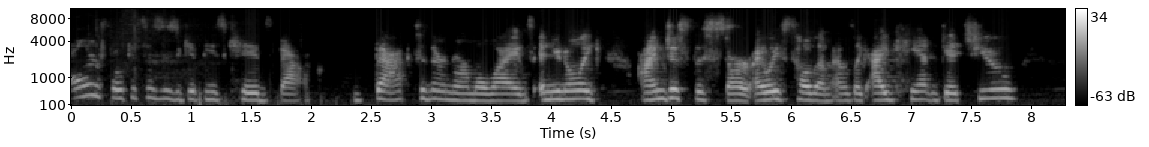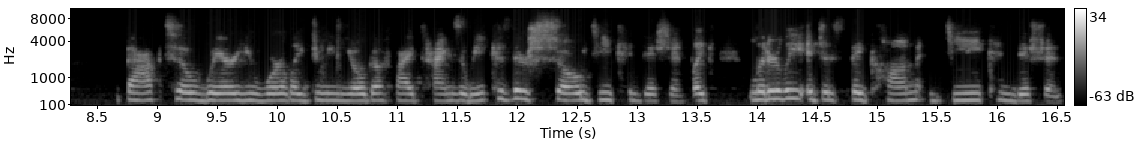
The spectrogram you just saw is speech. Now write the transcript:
all our focus is is to get these kids back back to their normal lives. And you know like i'm just the start. I always tell them i was like i can't get you back to where you were like doing yoga five times a week because they're so deconditioned. Like literally, it just they come deconditioned.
